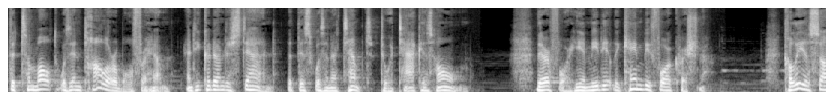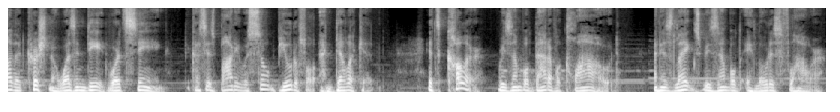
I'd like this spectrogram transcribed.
The tumult was intolerable for him, and he could understand that this was an attempt to attack his home. Therefore, he immediately came before Krishna. Kaliya saw that Krishna was indeed worth seeing because his body was so beautiful and delicate. Its color resembled that of a cloud, and his legs resembled a lotus flower.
